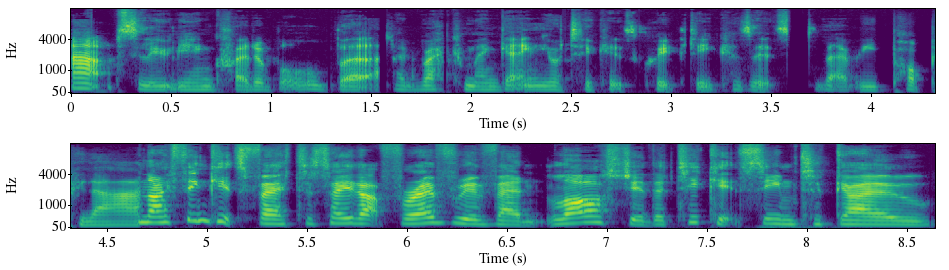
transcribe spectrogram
absolutely incredible. But I'd recommend getting your tickets quickly because it's very popular. And I think it's fair to say that for every event, last year the tickets seemed to go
